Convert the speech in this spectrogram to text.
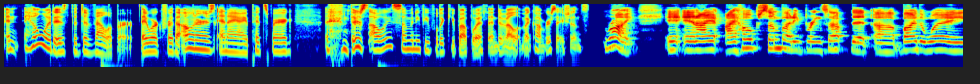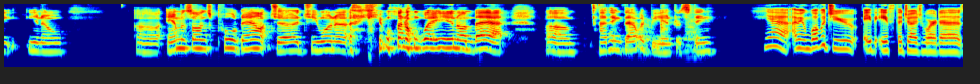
And Hillwood is the developer. They work for the owners, NII Pittsburgh. There's always so many people to keep up with in development conversations. Right. And, and I, I hope somebody brings up that, uh, by the way, you know, uh, Amazon's pulled out, Judge. You wanna you wanna weigh in on that? Um, I think that would be interesting. Yeah, I mean, what would you if if the judge were to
